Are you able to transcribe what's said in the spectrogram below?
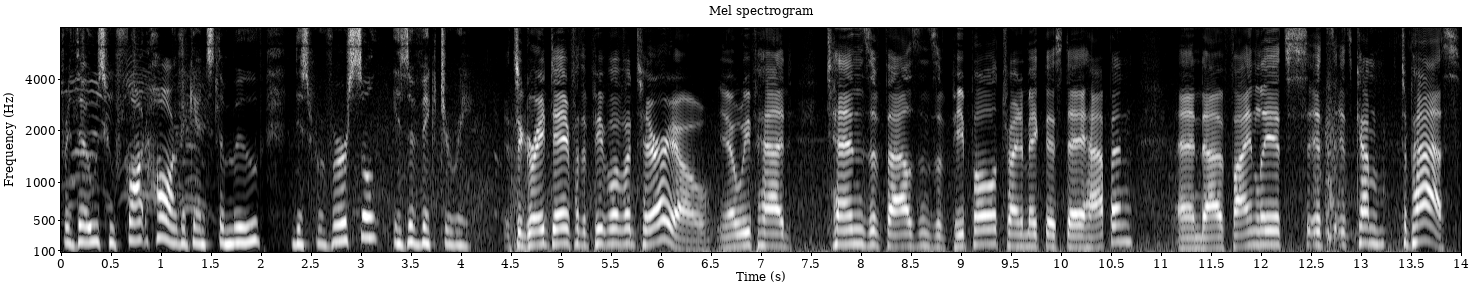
For those who fought hard against the move, this reversal is a victory. It's a great day for the people of Ontario. You know, we've had tens of thousands of people trying to make this day happen, and uh, finally it's, it's, it's come to pass.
